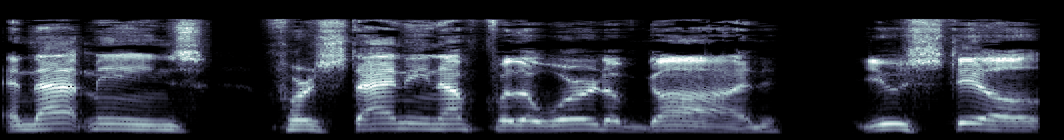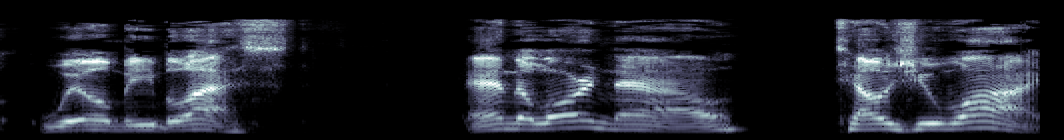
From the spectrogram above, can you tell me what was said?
and that means for standing up for the word of God, you still will be blessed. And the Lord now tells you why.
